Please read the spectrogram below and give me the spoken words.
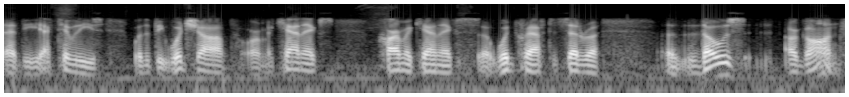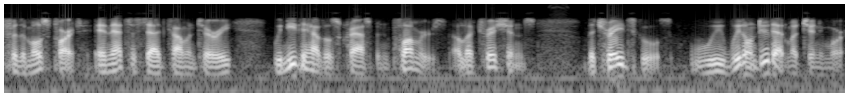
at the activities, whether it be woodshop or mechanics, car mechanics, uh, woodcraft, etc., uh, those are gone for the most part, and that's a sad commentary. We need to have those craftsmen, plumbers, electricians, the trade schools. We we don't do that much anymore.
